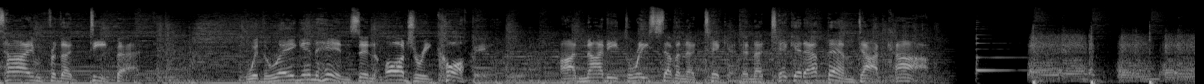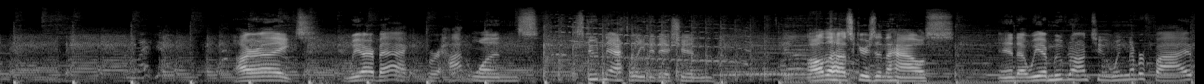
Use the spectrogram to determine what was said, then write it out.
time for the deep end with Reagan Hins and Audrey Coffee on 93.7 The Ticket and theticketfm.com. All right, we are back for Hot Ones Student Athlete Edition. All the Huskers in the house, and uh, we have moved on to wing number five.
